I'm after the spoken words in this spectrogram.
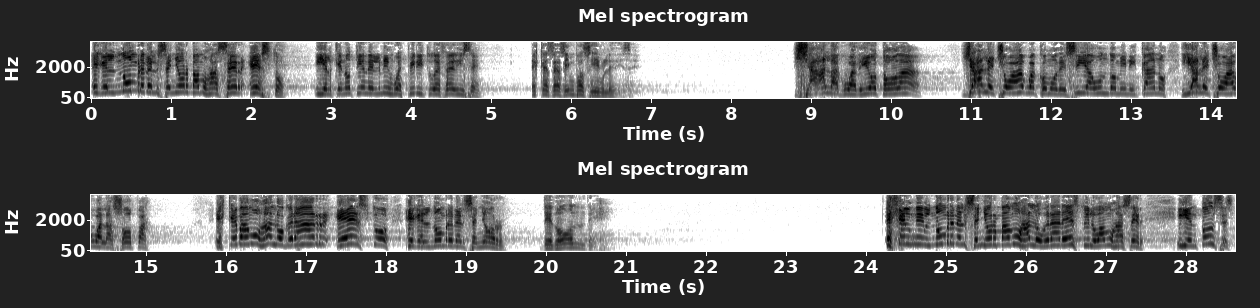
en el nombre del Señor vamos a hacer esto. Y el que no tiene el mismo espíritu de fe dice, es que eso es imposible, dice. Ya la guadió toda. Ya le echó agua, como decía un dominicano, ya le echó agua a la sopa. Es que vamos a lograr esto en el nombre del Señor. ¿De dónde? Es que en el nombre del Señor vamos a lograr esto y lo vamos a hacer. Y entonces,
